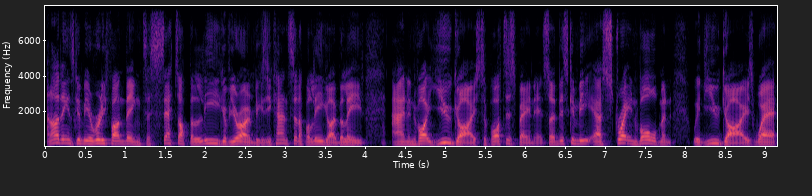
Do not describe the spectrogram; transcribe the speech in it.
and I think it's going to be a really fun thing to set up a league of your own, because you can set up a league, I believe, and invite you guys to participate in it. So this can be a straight involvement with you guys where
